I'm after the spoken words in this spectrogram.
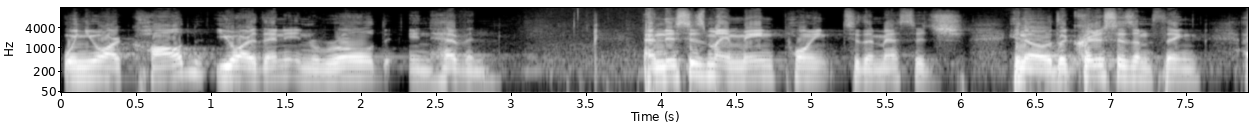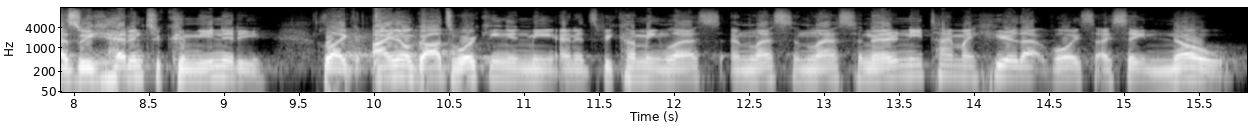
when you are called, you are then enrolled in heaven. And this is my main point to the message. You know, the criticism thing as we head into community. Like, I know God's working in me and it's becoming less and less and less. And anytime I hear that voice, I say, no,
